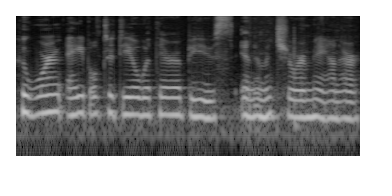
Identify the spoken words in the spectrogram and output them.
who weren't able to deal with their abuse in a mature manner,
